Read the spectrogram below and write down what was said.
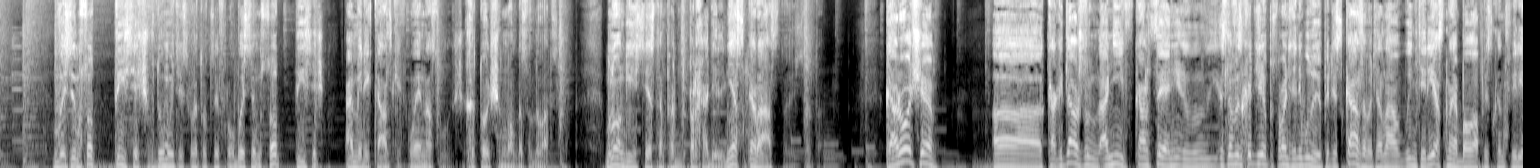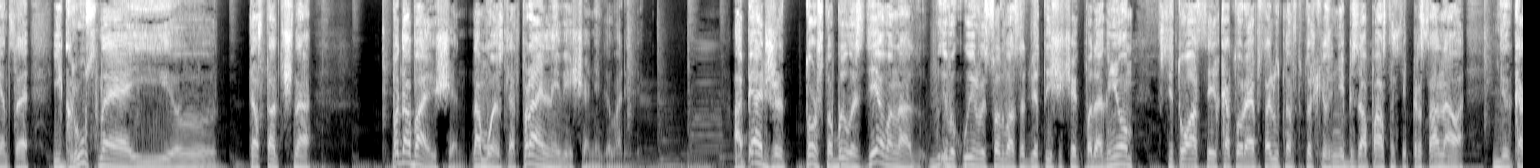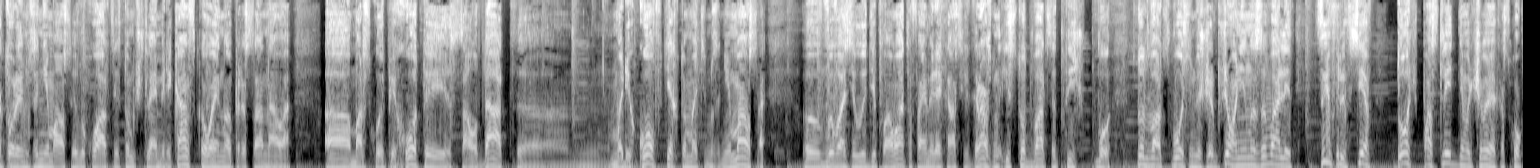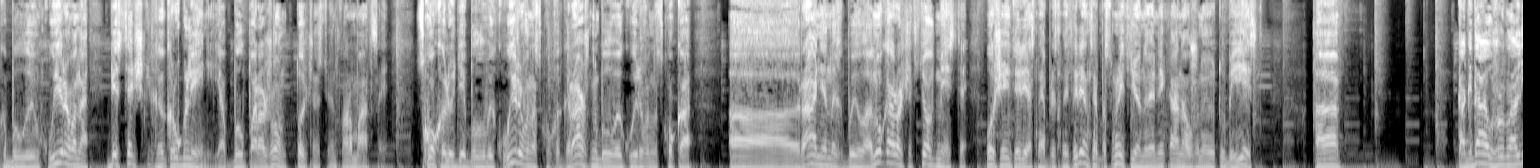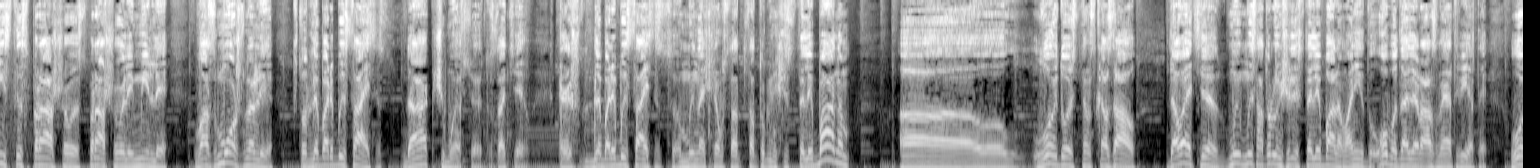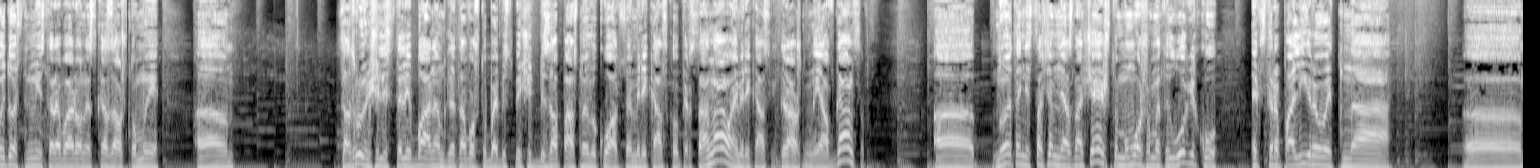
800 тысяч, вдумайтесь в эту цифру, 800 тысяч американских военнослужащих. Это очень много за 20 лет. Многие, естественно, проходили несколько раз. То есть это... Короче, э, когда же они в конце, они, если вы захотите посмотреть, я не буду ее пересказывать, она интересная была пресс-конференция, и грустная, и э, достаточно подобающая, на мой взгляд, правильные вещи они говорили. Опять же, то, что было сделано, эвакуировать 122 тысячи человек под огнем в ситуации, которая абсолютно с точки зрения безопасности персонала, которым занимался эвакуацией, в том числе американского военного персонала, морской пехоты, солдат, э, моряков, тех, кто этим занимался, э, вывозил и дипломатов, и американских граждан, и 120 тысяч, 128 тысяч. Причем они называли цифры все до последнего человека, сколько было эвакуировано, без всяческих округлений. Я был поражен точностью информации. Сколько людей было эвакуировано, сколько граждан было эвакуировано, сколько э, раненых было. Ну, короче, все вместе. Очень интересная пресс-конференция. Посмотрите ее, наверняка она уже на Ютубе есть. Когда журналисты спрашивали, спрашивали Милли, возможно ли, что для борьбы с ISIS, да, к чему я все это затеял, что для борьбы с ISIS мы начнем сотрудничать с Талибаном, э, Ллойд Остин сказал, давайте, мы, мы сотрудничали с Талибаном, они оба дали разные ответы. Ллойд Остин, министр обороны, сказал, что мы э, сотрудничали с Талибаном для того, чтобы обеспечить безопасную эвакуацию американского персонала, американских граждан и афганцев. Э, но это не совсем не означает, что мы можем эту логику экстраполировать на э,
